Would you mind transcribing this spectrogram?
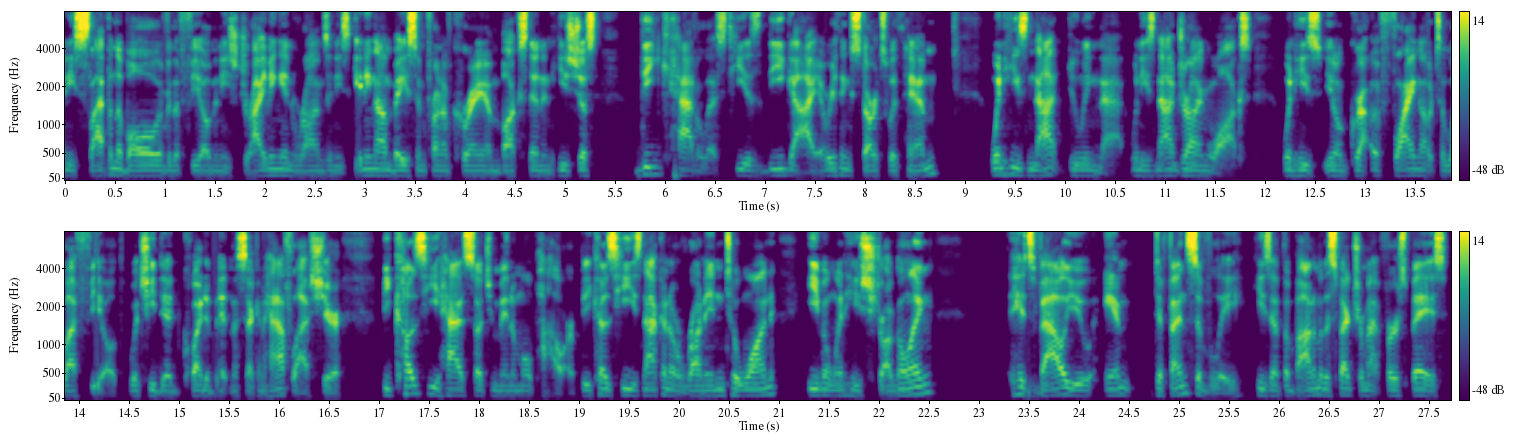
and he's slapping the ball all over the field and he's driving in runs and he's getting on base in front of Correa and Buxton, and he's just the catalyst. He is the guy. Everything starts with him. When he's not doing that, when he's not drawing walks, when he's you know gra- uh, flying out to left field, which he did quite a bit in the second half last year, because he has such minimal power, because he's not going to run into one even when he's struggling. His value and defensively, he's at the bottom of the spectrum at first base.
